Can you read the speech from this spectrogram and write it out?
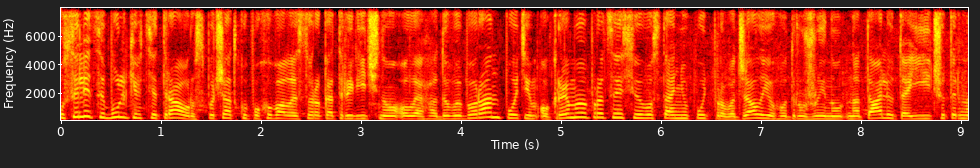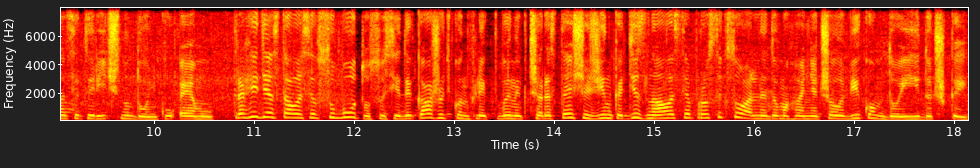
У селі Цибульківці траур спочатку поховали 43-річного Олега Довиборан, потім окремою процесією в останню путь проводжали його дружину Наталю та її 14-річну доньку Ему. Трагедія сталася в суботу. Сусіди кажуть, конфлікт виник через те, що жінка дізналася про сексуальне домагання чоловіком до її дочки.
